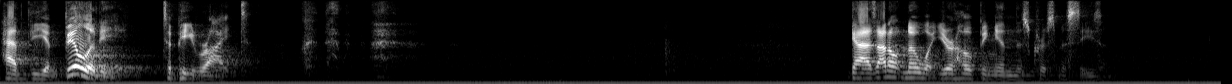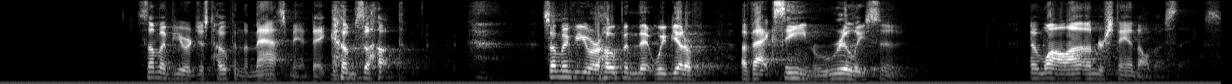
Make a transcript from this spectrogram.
have the ability to be right. Guys, I don't know what you're hoping in this Christmas season. Some of you are just hoping the mask mandate comes up. Some of you are hoping that we get a, a vaccine really soon. And while I understand all those things,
